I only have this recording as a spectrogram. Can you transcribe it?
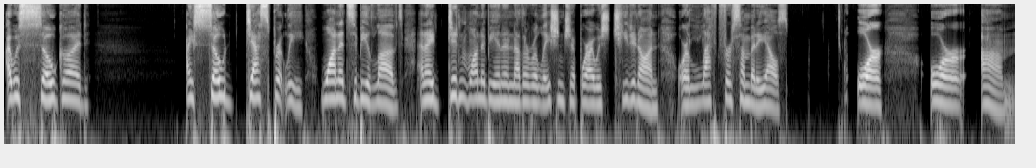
I was so good. I so desperately wanted to be loved, and I didn't want to be in another relationship where I was cheated on or left for somebody else or or um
